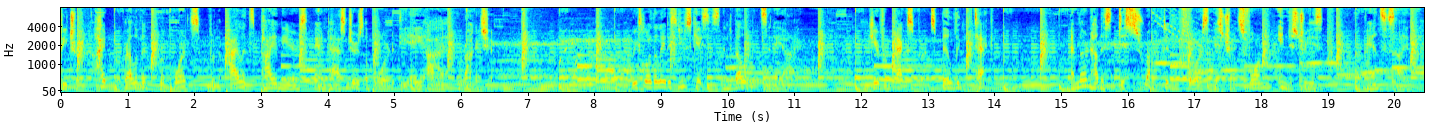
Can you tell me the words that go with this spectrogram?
featuring hyper relevant reports from the pilots, pioneers, and passengers aboard the AI rocket ship. We explore the latest use cases and developments in AI, hear from experts building tech, and learn how this disruptive force is transforming industries and society.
